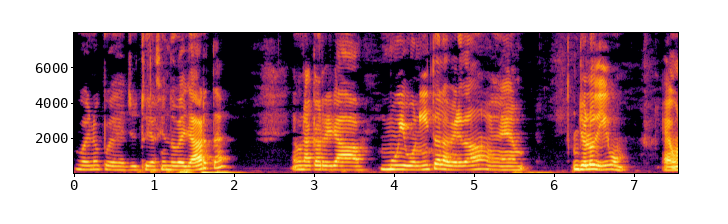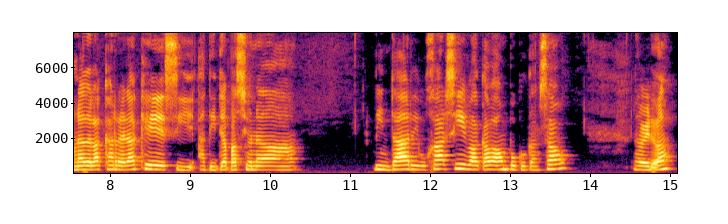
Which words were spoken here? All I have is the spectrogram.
Bueno, pues yo estoy haciendo Bellas Artes. Es una carrera muy bonita, la verdad. Eh, yo lo digo. Es una de las carreras que si a ti te apasiona pintar, dibujar, sí, va a acabar un poco cansado. La verdad.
